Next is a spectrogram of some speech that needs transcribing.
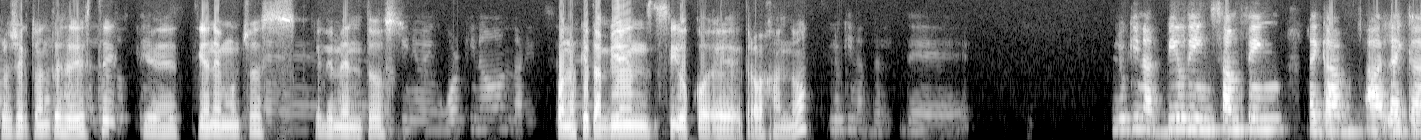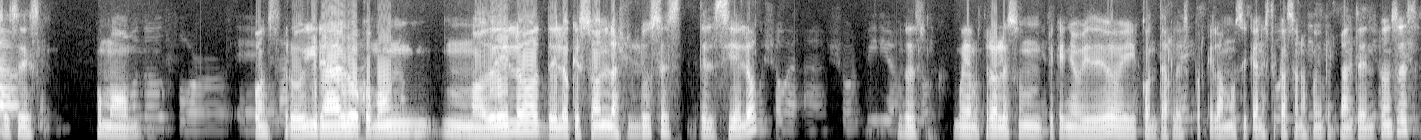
proyecto antes de este, que tiene muchos elementos con los que también sigo eh, trabajando. looking at building something like a like a Entonces es como eh, construir algo como un modelo de lo que son las luces del cielo. Entonces voy a mostrarles un pequeño video y contarles, porque la música en este caso no es muy importante. Entonces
